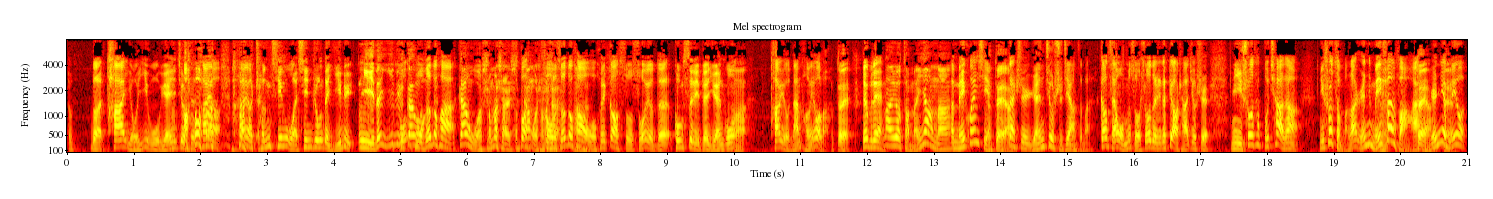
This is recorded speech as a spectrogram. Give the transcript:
呃不，他有义务，原因就是他要 他要澄清我心中的疑虑。你的疑虑否干我否则的话干我什么事儿？不干我什么事儿？否则的话，啊我会告诉所有的公司里的员工啊，她有男朋友了，对对不对？那又怎么样呢啊，？没关系，对啊但是人就是这样子嘛。刚才我们所说的这个调查，就是你说他不恰当，你说怎么了？人家没犯法，嗯对啊人家没有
